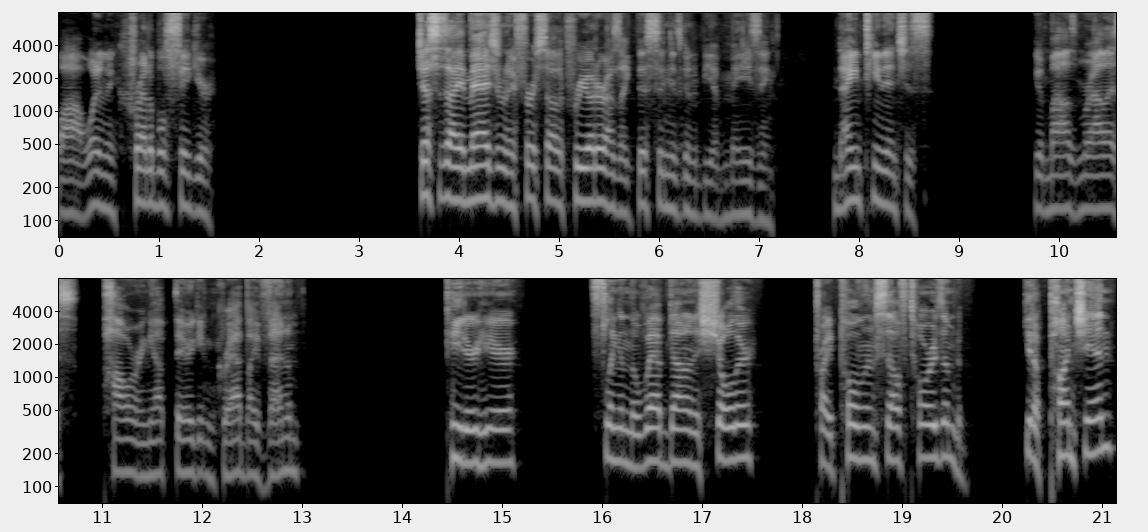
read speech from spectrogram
Wow, what an incredible figure. Just as I imagined when I first saw the pre-order, I was like, this thing is going to be amazing. 19 inches. You got Miles Morales powering up there, getting grabbed by Venom. Peter here, slinging the web down on his shoulder, probably pulling himself towards him to get a punch in.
